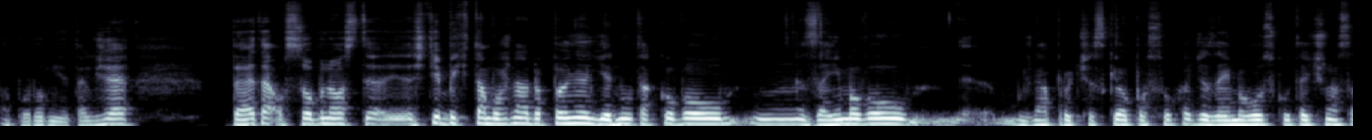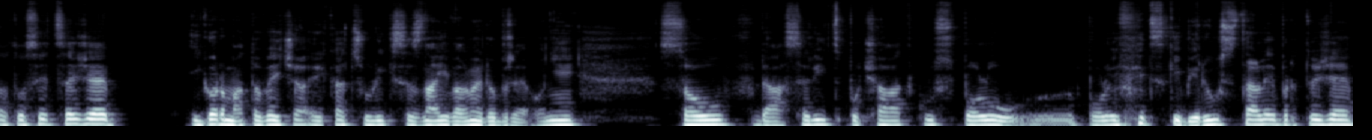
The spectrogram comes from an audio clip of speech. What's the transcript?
a podobně. Takže to je ta osobnost. Ještě bych tam možná doplnil jednu takovou mm, zajímavou, možná pro českého posluchače zajímavou skutečnost a to sice, že Igor Matovič a Erika Culík se znají velmi dobře. Oni jsou, dá se říct, počátku spolu politicky vyrůstali, protože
